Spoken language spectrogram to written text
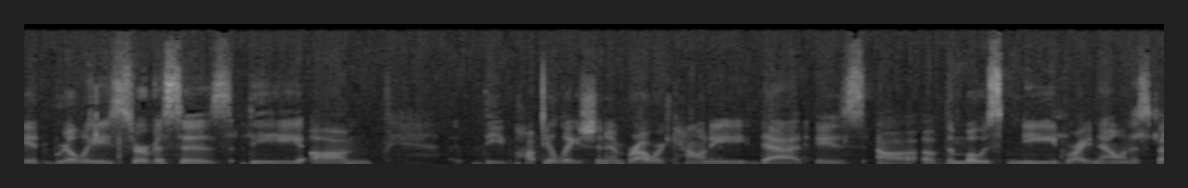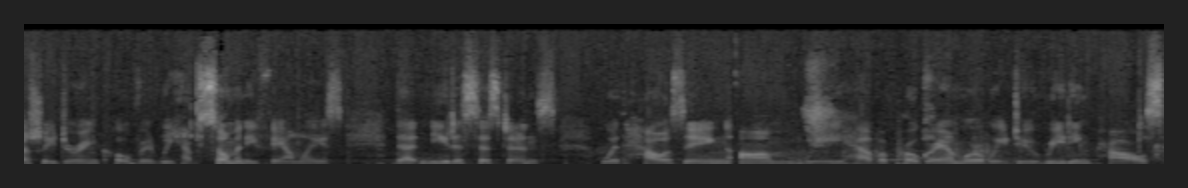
it really services the um, the population in Broward County that is uh, of the most need right now, and especially during COVID, we have so many families that need assistance with housing. Um, we have a program where we do reading pals.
